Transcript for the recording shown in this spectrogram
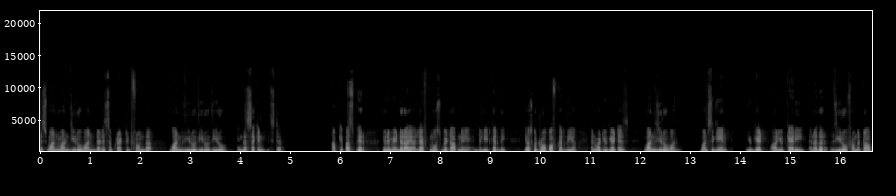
this one one zero one that is subtracted from the one zero zero zero in the second step آپ کے پاس پھر جو ریمائنڈر آیا لیفٹ موسٹ بٹ آپ نے ڈیلیٹ کر دی یا اس کو ڈراپ آف کر دیا and what you get is one zero one once again you get or you carry another zero from the top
